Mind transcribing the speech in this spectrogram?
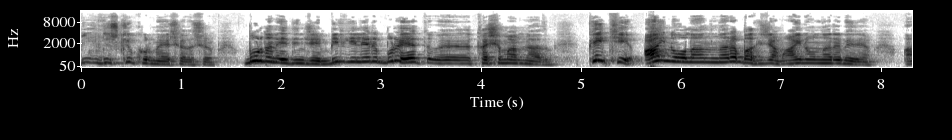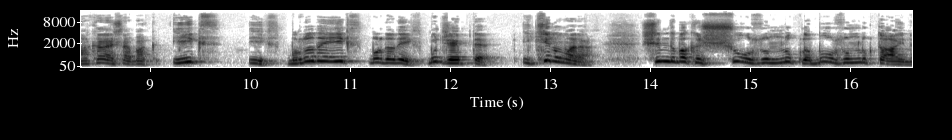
bir ilişki kurmaya çalışırım. Buradan edineceğim bilgileri buraya e, taşımam lazım. Peki aynı olanlara bakacağım. Aynı onları vereceğim. Arkadaşlar bak x, x. Burada da x, burada da x. Bu cepte. 2 numara. Şimdi bakın şu uzunlukla bu uzunluk da aynı.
